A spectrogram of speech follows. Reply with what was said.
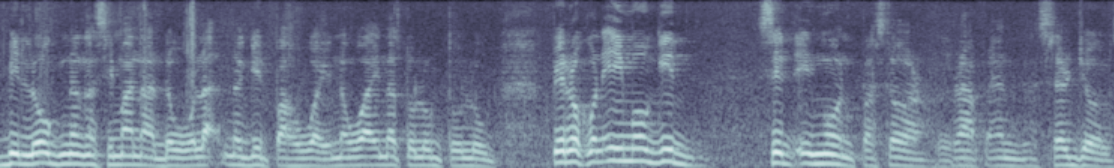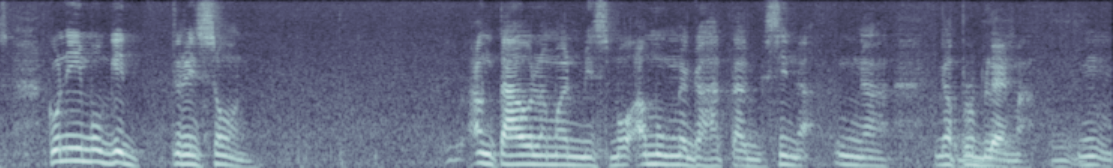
bilog na nga simana daw wala nagid pahuway. Naway na tulog-tulog pero kung imo gid sid ingon Pastor. Rap and Sir Jules, kung imo gid trison ang tao naman mismo among nagahatag sina nga nga problema. Mm-hmm. Mm.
